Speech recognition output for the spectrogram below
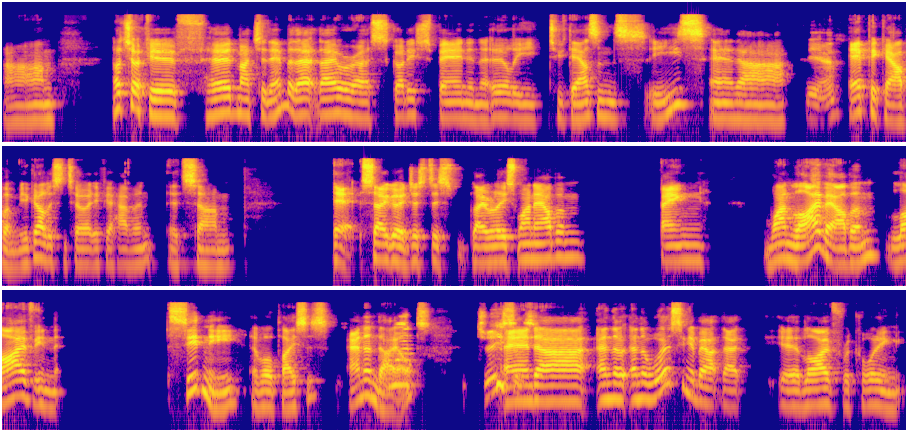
Um, not sure if you've heard much of them, but that they were a Scottish band in the early 2000s ease and uh Yeah. epic album. You gotta listen to it if you haven't. It's um yeah, so good. Just this they released one album, bang, one live album, live in Sydney of all places, Annandale. What? Jesus. And uh, and the and the worst thing about that uh, live recording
